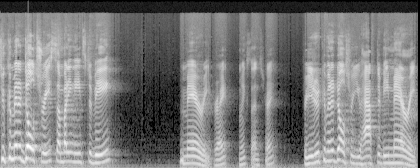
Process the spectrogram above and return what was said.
To commit adultery, somebody needs to be married, right? Makes sense, right? For you to commit adultery, you have to be married.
